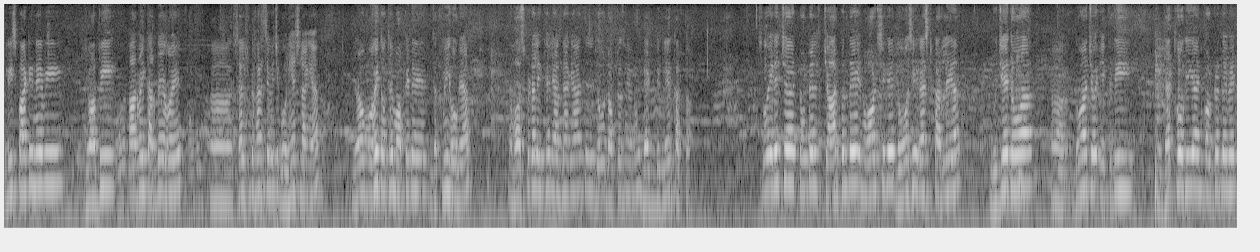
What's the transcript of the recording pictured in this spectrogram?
ਪੁਲਿਸ ਪਾਰਟੀ ਨੇ ਵੀ ਜਵਾਬੀ ਕਾਰਵਾਈ ਕਰਦੇ ਹੋਏ ਸੈਲਫ ਡਿਫੈਂਸ ਦੇ ਵਿੱਚ ਗੋਲੀਆਂ ਚਲਾਈਆਂ। ਜੋ ਮੋਹਿਤ ਉੱਥੇ ਮੌਕੇ ਤੇ ਜ਼ਖਮੀ ਹੋ ਗਿਆ। ਤੇ ਹਸਪੀਟਲ ਇੱਥੇ ਲਿਆਂਦਾ ਗਿਆ ਤੇ ਜੋ ਡਾਕਟਰਸ ਨੇ ਉਹਨੂੰ ਡੈਡ ਡਿਕਲੇਅਰ ਕਰਤਾ। ਸੋ ਇਹਦੇ ਚ ਟੋਟਲ 4 ਬੰਦੇ ਇਨਵੋਲਡ ਸੀਗੇ ਦੋ ਅਸੀਂ ਅਰੈਸਟ ਕਰ ਲਏ ਆ। ਦੂਜੇ ਦੋ ਆ ਅ, ਦੋਵਾਂ ਚੋਂ ਇੱਕ ਦੀ ਡੈਥ ਹੋ ਗਈ ਆ ਇਨਕਾਊਂਟਰ ਦੇ ਵਿੱਚ।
